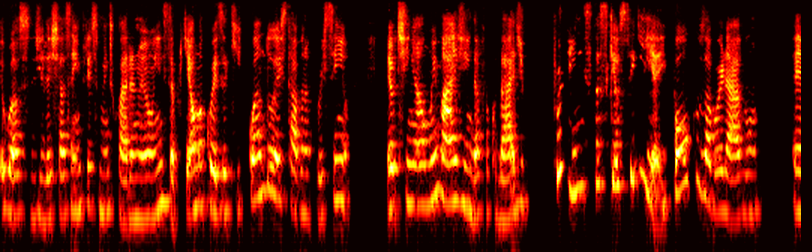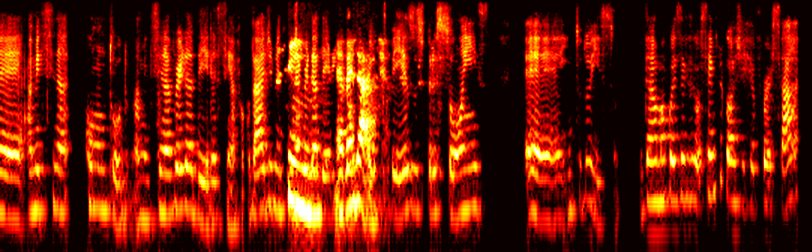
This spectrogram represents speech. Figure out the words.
eu gosto de deixar sempre isso muito claro no meu Insta, porque é uma coisa que quando eu estava no cursinho, eu tinha uma imagem da faculdade por Instas que eu seguia, e poucos abordavam é, a medicina como um todo, a medicina verdadeira, assim, a faculdade de medicina Sim, verdadeira, é os seus verdade. pesos, pressões, é, em tudo isso. Então é uma coisa que eu sempre gosto de reforçar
